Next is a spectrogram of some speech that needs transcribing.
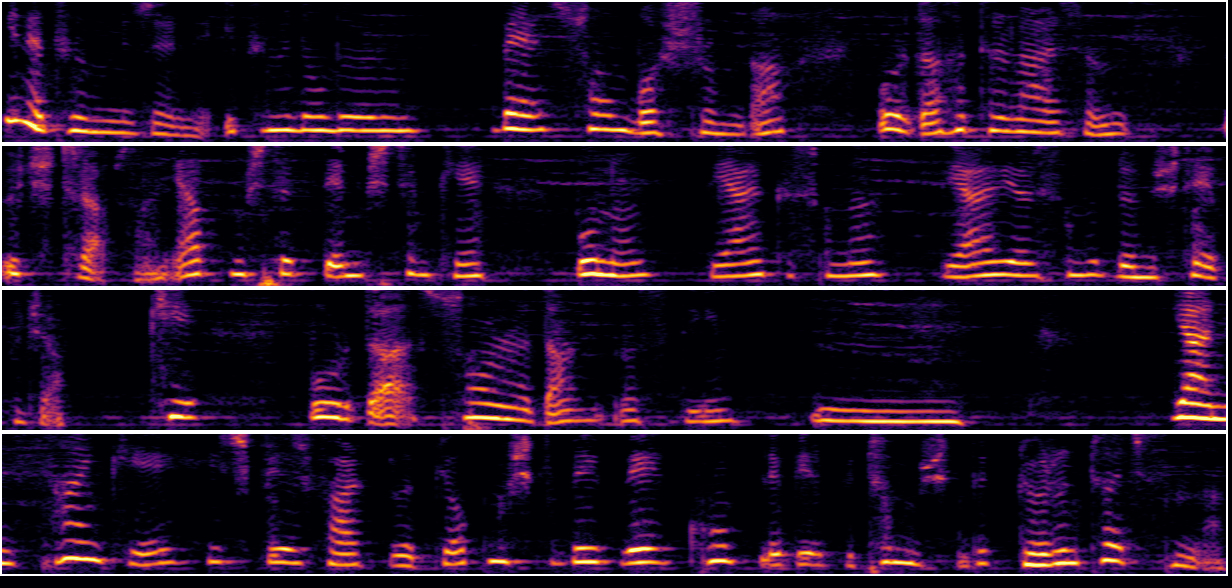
Yine tığımın üzerine ipimi doluyorum ve son boşluğumda burada hatırlarsanız 3 trabzan yapmıştık. Demiştim ki bunun diğer kısmını diğer yarısını dönüşte yapacağım ki burada sonradan nasıl diyeyim hmm, yani sanki hiçbir farklılık yokmuş gibi ve komple bir bütünmüş gibi görüntü açısından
